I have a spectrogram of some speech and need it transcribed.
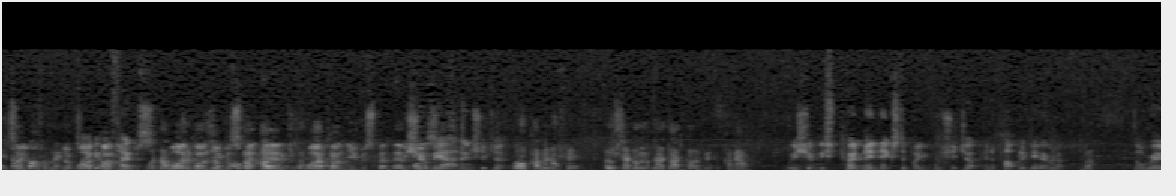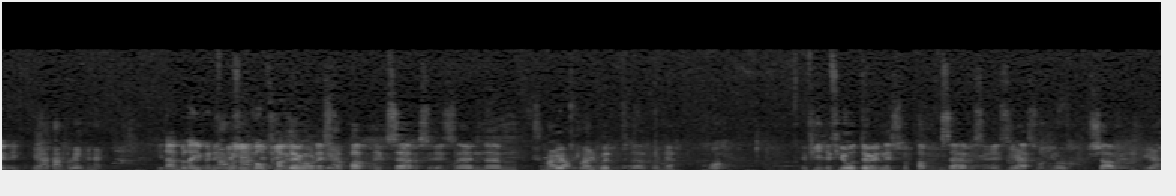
It So, don't bother me. but why Take it can't you, then. Well, why can't you because I've got respect COVID, their, you've why can't you respect their You shouldn't be out then, should you? Well, coming off it. Who said I'm not allowed to have COVID? Come out. Well, you shouldn't be spreading it next to people, should you? In a public area. Well, Not really. yeah, I don't believe in it. You don't believe in it No, because no, you've got If you COVID. do all this Yeah. for public services, then um, you made would, up flavor. you would uh, wouldn't you? What? If, you? if you're doing this for public services, and Yeah. that's what you're showing, Yeah.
